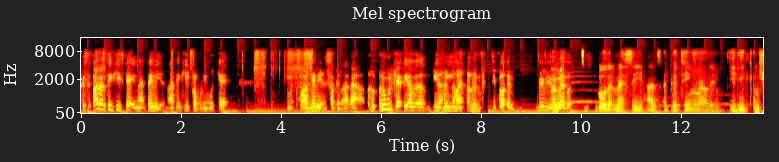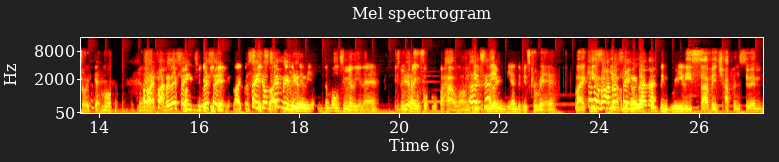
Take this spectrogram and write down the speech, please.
Because I don't think he's getting that billion. I think he probably would get five million, something like that. Who, who would get the other, you know, nine hundred fifty-five billion, I'm- whatever? Sure that Messi has a good team around him. He'd, he'd, I'm sure he'd get more. Than, All right, fine, but let's say, But let's say, did, like, let's say he got like 10 he's a million. million- multi-millionaire. He's been playing football for how long? Oh, he's exactly. nearing the end of his career. Like No, no, he's, but I'm you not know, saying I mean, it like that. something really savage happens to him,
